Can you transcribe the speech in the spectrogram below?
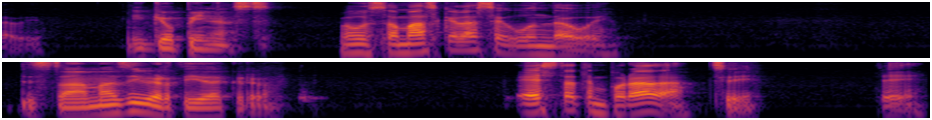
la vi. ¿Y qué opinas? Me gustó más que la segunda, güey. Estaba más divertida, creo. Esta temporada, Sí. sí.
